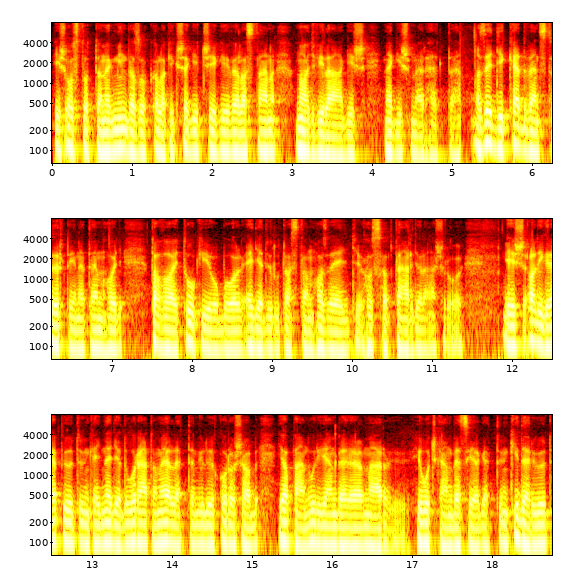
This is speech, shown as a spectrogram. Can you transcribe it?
és osztotta meg mindazokkal, akik segítségével aztán a nagyvilág is megismerhette. Az egyik kedvenc történetem, hogy tavaly Tokióból egyedül utaztam haza egy hosszabb tárgyalásról és alig repültünk egy negyed órát, a mellettem ülő korosabb japán úriemberrel már jócskán beszélgettünk. Kiderült,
